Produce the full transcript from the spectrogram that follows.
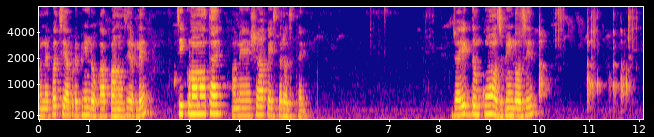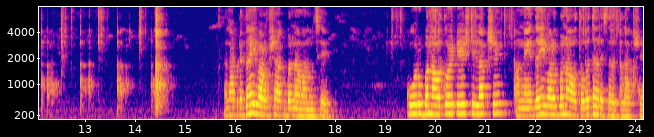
અને પછી આપણે ભીંડો કાપવાનો છે એટલે ચીકણો ન થાય અને શાકય સરસ થાય. જો એકદમ કૂણો જ ભીંડો છે. અને આપણે દહીંવાળું શાક બનાવવાનું છે. કોરું બનાવો તોય ટેસ્ટી લાગશે અને દહીંવાળું બનાવો તો વધારે સરસ લાગશે.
